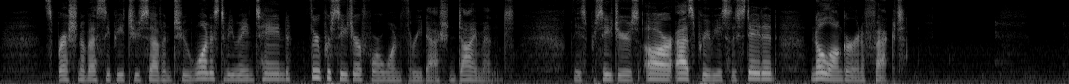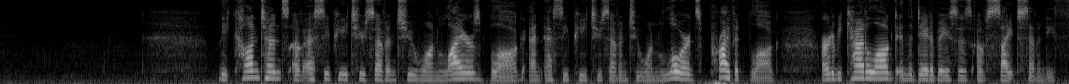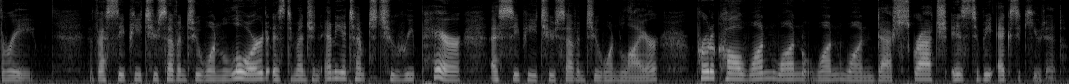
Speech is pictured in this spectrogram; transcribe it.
Expression of SCP-2721 is to be maintained through Procedure 413-Diamond. These procedures are, as previously stated, no longer in effect. The contents of SCP-2721 Liar's blog and SCP-2721 Lord's private blog are to be catalogued in the databases of Site-73. If SCP 2721 Lord is to mention any attempt to repair SCP 2721 Liar, Protocol 1111 Scratch is to be executed.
